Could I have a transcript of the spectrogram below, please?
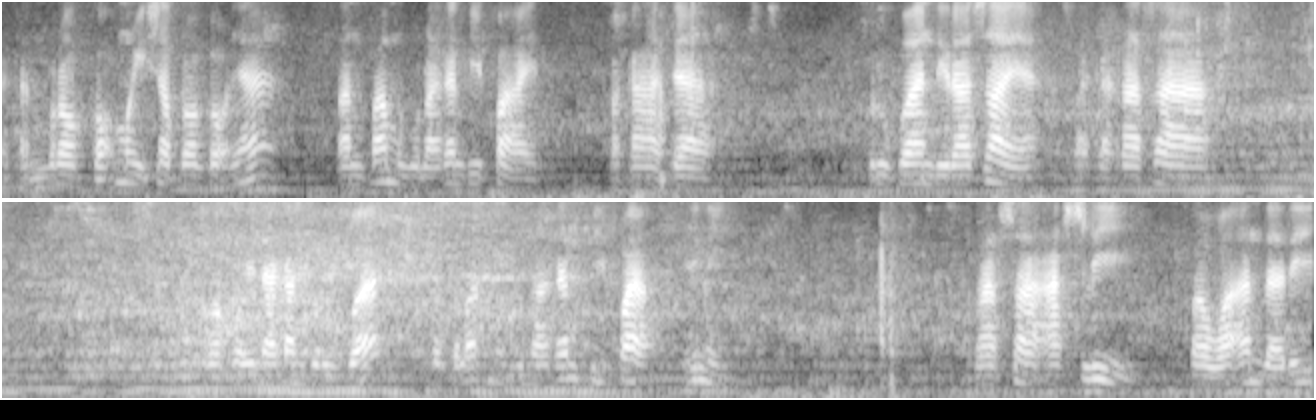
Akan merokok menghisap rokoknya tanpa menggunakan pipa apakah ada perubahan dirasa ya? Apakah rasa rokok ini akan berubah setelah menggunakan pipa ini? Rasa asli bawaan dari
